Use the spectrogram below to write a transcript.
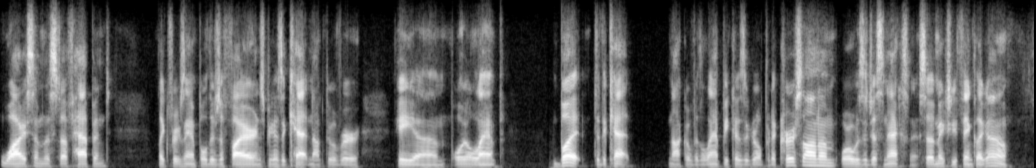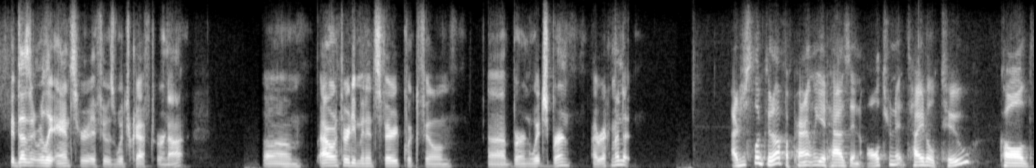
why some of the stuff happened. Like for example, there's a fire and it's because a cat knocked over a um, oil lamp. But did the cat knock over the lamp because the girl put a curse on him, or was it just an accident? So it makes you think like, oh, it doesn't really answer if it was witchcraft or not. Um, hour and thirty minutes, very quick film. Uh, Burn Witch Burn. I recommend it. i just looked it up apparently it has an alternate title too called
